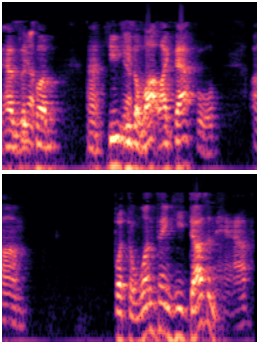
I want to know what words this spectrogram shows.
that has the yep. club. Uh, he, yep. He's a lot like that fool. Um, but the one thing he doesn't have,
